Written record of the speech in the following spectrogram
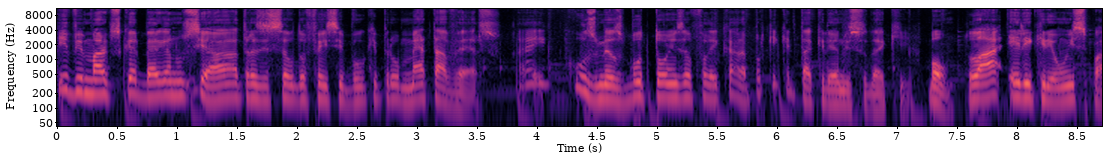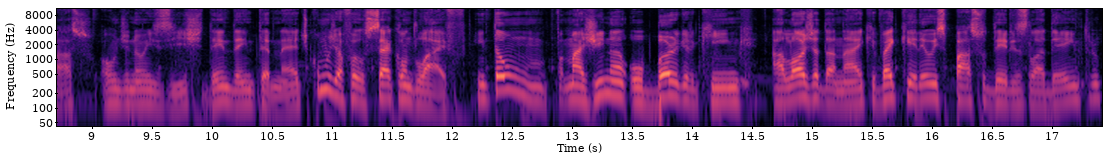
e vi Mark Zuckerberg anunciar a transição do Facebook para o metaverso. Aí, com os meus botões, eu falei, cara, por que, que ele tá criando isso daqui? Bom, lá ele criou um espaço onde não existe, dentro da internet, como já foi o Second Life. Então, imagina o Burger King, a loja da Nike, vai querer o espaço deles lá dentro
